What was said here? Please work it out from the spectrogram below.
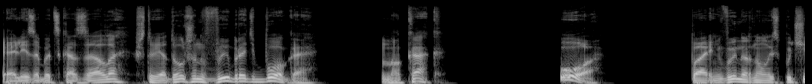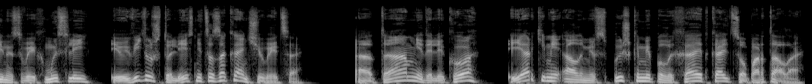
Элизабет сказала, что я должен выбрать Бога. Но как? О! Парень вынырнул из пучины своих мыслей и увидел, что лестница заканчивается. А там, недалеко, яркими алыми вспышками полыхает кольцо портала.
